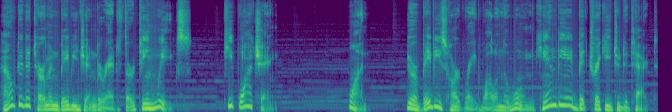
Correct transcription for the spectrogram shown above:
how to determine baby gender at 13 weeks, keep watching. 1. Your baby's heart rate while in the womb can be a bit tricky to detect,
